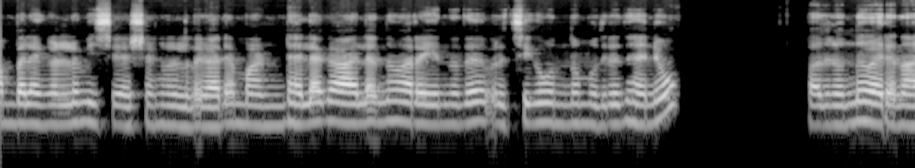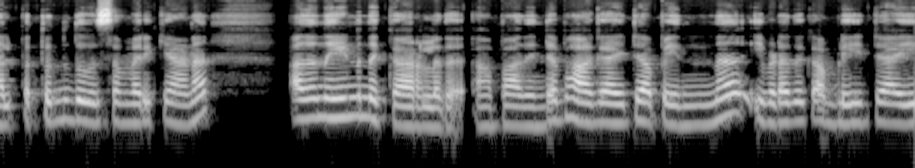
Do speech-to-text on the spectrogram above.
അമ്പലങ്ങളിലും വിശേഷങ്ങളുള്ളത്. കാരണം മണ്ഡലകാലം എന്ന് പറയുന്നത് വൃശ്ചികം ഒന്ന് മുതൽ ധനു പതിനൊന്ന് വരെ നാൽപ്പത്തൊന്ന് ദിവസം വരേക്കാണ് അത് നീണ്ടു നിൽക്കാറുള്ളത് അപ്പോൾ അതിന്റെ ഭാഗമായിട്ട് അപ്പോൾ ഇന്ന് ഇവിടെ അത് കംപ്ലീറ്റ് ആയി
